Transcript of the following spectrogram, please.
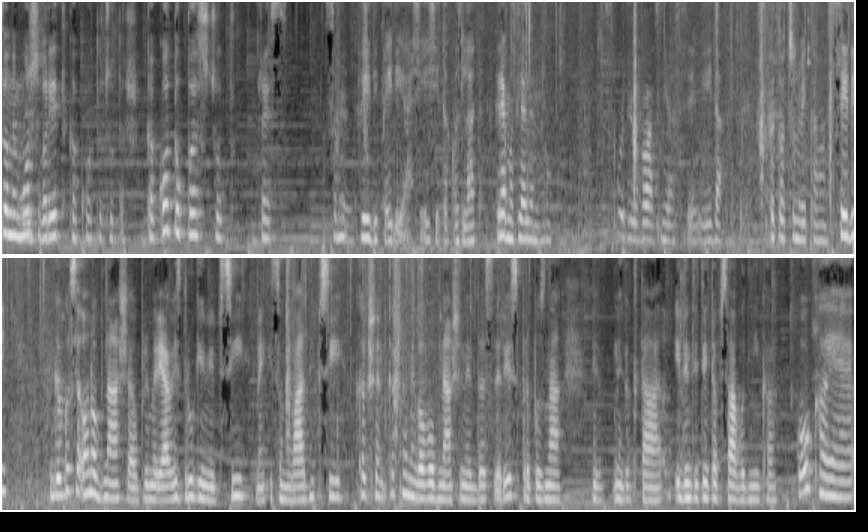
to ne moreš verjeti, kako to čutiš. Kako to pes čuti, res. Samo pedi, pedi, ja, si, si tako zlat. Gremo tlele na rok. Spodaj v vas. Ja, seveda. Ko točno ve, kam imam. Sedi. Kako se on obnaša v primerjavi z drugimi psi, ne, ki so navadni psi? Kakšen, kakšno je njegovo obnašanje, da se res prepozna nekak, nekak ta identiteta psa vodnika? Tako, ko je,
